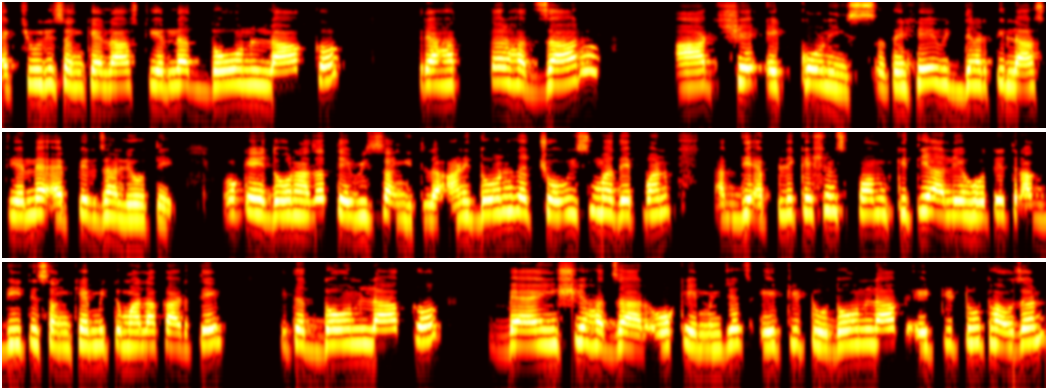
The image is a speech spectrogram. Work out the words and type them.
ॲक्च्युली संख्या लास्ट इयरला दोन लाख त्र्याहत्तर हजार आठशे एकोणीस. तर हे विद्यार्थी लास्ट इयरला अपेअर झाले होते. ओके दोन हजार तेवीस सांगितलं. आणि दोन हजार चोवीसमध्ये पण अगदी ॲप्लिकेशन फॉर्म किती आले होते तर अगदी ती संख्या मी तुम्हाला काढते. इथं दोन लाख ब्याऐंशी हजार. ओके म्हणजेच एटी टू दोन lakh eighty two thousand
